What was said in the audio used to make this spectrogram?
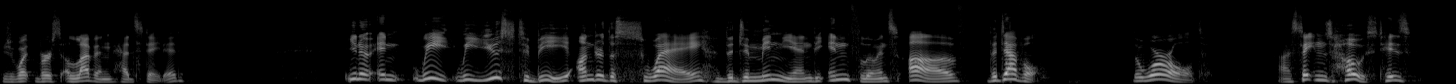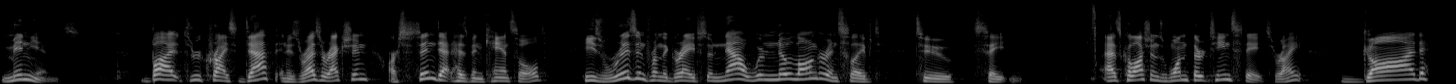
which is what verse 11 had stated. You know, and we, we used to be under the sway, the dominion, the influence of the devil, the world, uh, Satan's host, his minions. But through Christ's death and his resurrection, our sin debt has been canceled. He's risen from the grave, so now we're no longer enslaved to Satan. As Colossians 1:13 states, right? God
